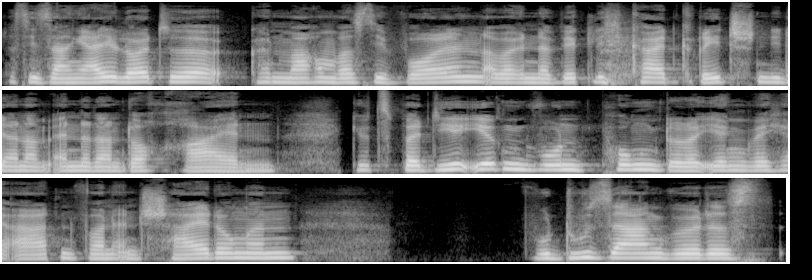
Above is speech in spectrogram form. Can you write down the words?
dass die sagen, ja, die Leute können machen, was sie wollen, aber in der Wirklichkeit grätschen die dann am Ende dann doch rein. Gibt es bei dir irgendwo einen Punkt oder irgendwelche Arten von Entscheidungen, wo du sagen würdest,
